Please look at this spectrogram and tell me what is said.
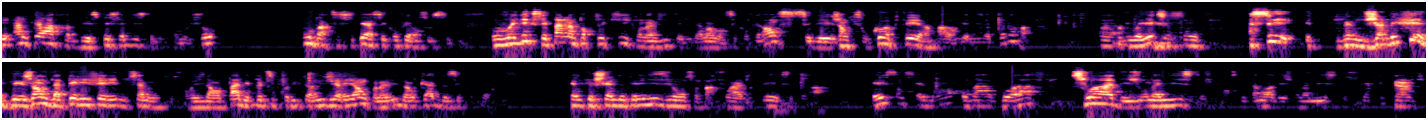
Et un quart des spécialistes du promo show ont participé à ces conférences aussi. vous voyez que ce n'est pas n'importe qui qu'on invite évidemment dans ces conférences, c'est des gens qui sont cooptés hein, par l'organisateur. Euh, vous voyez que ce sont assez, même jamais, des gens de la périphérie du salon. Ce ne sont évidemment pas des petits producteurs nigérians qu'on invite dans le cadre de ces conférences. Quelques chaînes de télévision sont parfois invitées, etc. Et essentiellement, on va avoir soit des journalistes, je pense notamment à des journalistes sud-africains qui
